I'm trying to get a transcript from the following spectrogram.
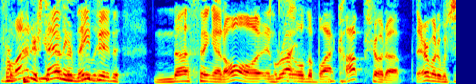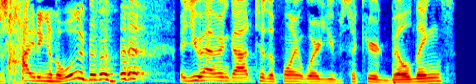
From my understanding, they really- did nothing at all until Right. the black cop showed up. Everybody was just hiding in the woods. You haven't got to the point where you've secured buildings.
